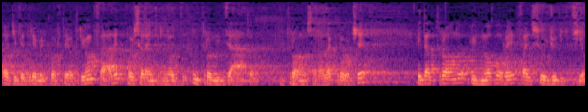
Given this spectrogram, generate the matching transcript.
oggi vedremo il corteo trionfale, poi sarà intronizzato, il trono sarà la croce e dal trono il nuovo re fa il suo giudizio,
